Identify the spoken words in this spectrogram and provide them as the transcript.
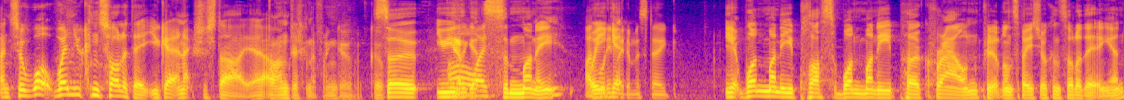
and so what? When you consolidate, you get an extra star. Yeah. Oh, I'm just gonna fucking go. go. so you either Oh, get I- some money, I've or you already get, made a mistake. you get one money plus one money per crown put it on space you're consolidating in.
